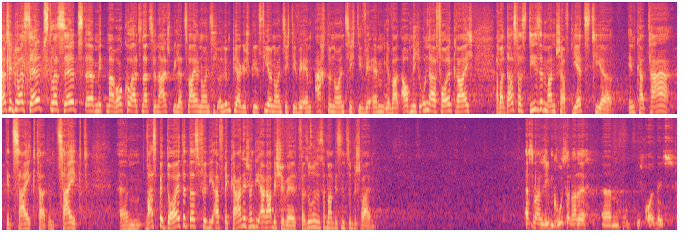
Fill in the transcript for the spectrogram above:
Rashid, du hast selbst, du hast selbst äh, mit Marokko als Nationalspieler 92 Olympia gespielt, 94 die WM, 98 die WM. Ihr wart auch nicht unerfolgreich. Aber das, was diese Mannschaft jetzt hier in Katar gezeigt hat und zeigt, ähm, was bedeutet das für die afrikanische und die arabische Welt? Versuche das mal ein bisschen zu beschreiben. Erstmal einen lieben Gruß an alle. Ähm, ich freue mich,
